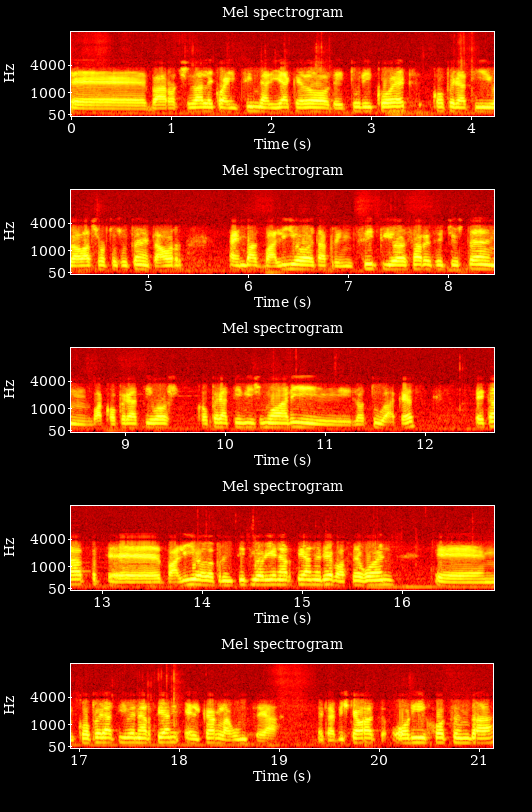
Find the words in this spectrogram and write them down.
e, ba, rotxedaleko aintzindariak edo deiturikoek kooperatiba bat sortu zuten, eta hor hainbat balio eta printzipio ezarri zituzten ba, kooperatibismoari lotuak, ez? Eta e, balio edo printzipio horien artean ere bazegoen e, kooperatiben artean elkar laguntzea. Eta pixka bat hori jotzen da,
